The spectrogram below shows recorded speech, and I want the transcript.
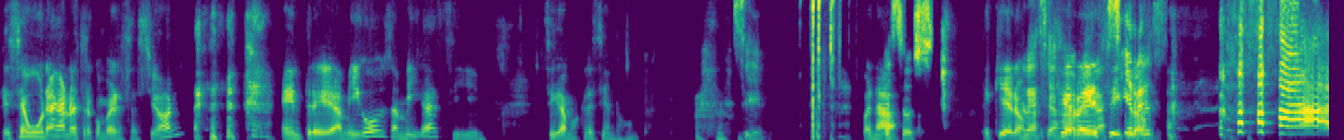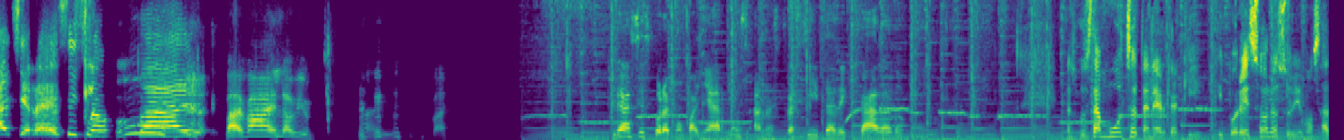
Que se unan a nuestra conversación entre amigos, amigas y sigamos creciendo juntos. Sí, pues nada, te quiero. Gracias, Cierre de ciclo. Cierre de, ciclo. bye. Bye, bye. Love you. Bye. Gracias por acompañarnos a nuestra cita de cada domingo. Nos gusta mucho tenerte aquí y por eso lo subimos a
